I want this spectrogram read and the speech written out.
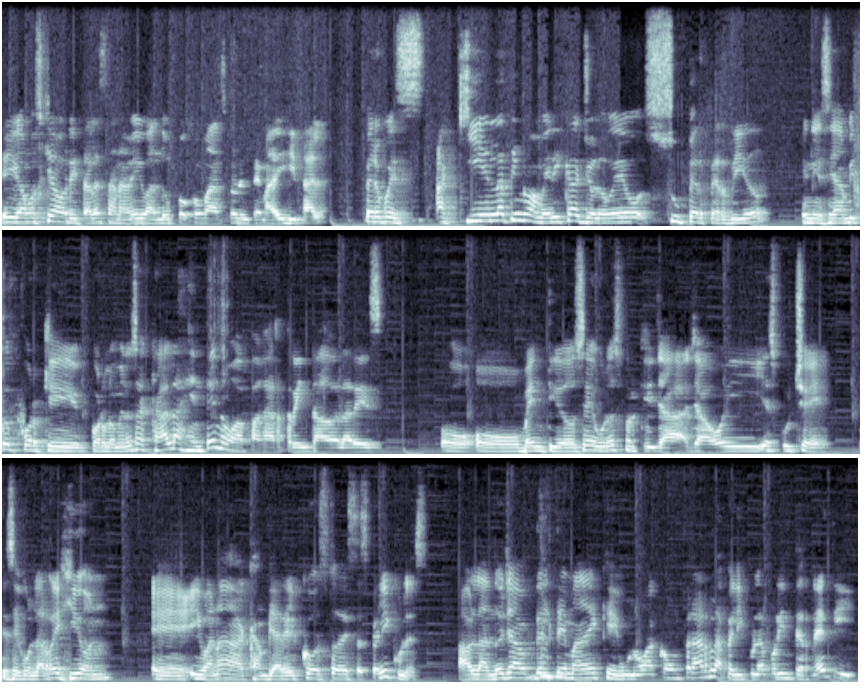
Y digamos que ahorita la están avivando un poco más con el tema digital. Pero pues aquí en Latinoamérica yo lo veo súper perdido en ese ámbito porque por lo menos acá la gente no va a pagar 30 dólares o, 22 euros porque ya, ya hoy escuché que según la región eh, iban a cambiar el costo de estas películas. Hablando ya del tema de que uno va a comprar la película por internet y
